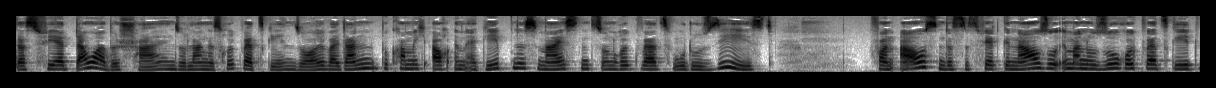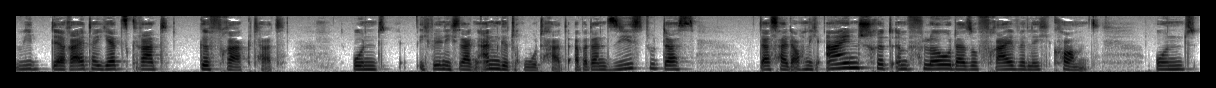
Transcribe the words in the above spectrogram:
das Pferd dauerbeschallen, solange es rückwärts gehen soll, weil dann bekomme ich auch im Ergebnis meistens so ein Rückwärts, wo du siehst von außen, dass das Pferd genauso immer nur so rückwärts geht, wie der Reiter jetzt gerade gefragt hat. Und ich will nicht sagen angedroht hat, aber dann siehst du, dass das halt auch nicht ein Schritt im Flow da so freiwillig kommt. Und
